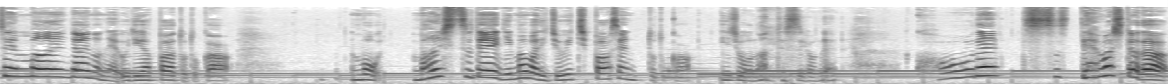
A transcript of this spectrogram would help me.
3,000万円台のね売りアパートとかもう満室で利回り11%とか以上なんですよね。これ電話したら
